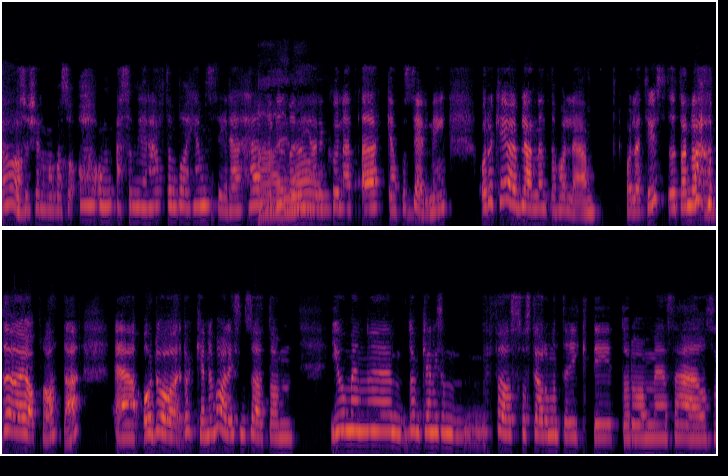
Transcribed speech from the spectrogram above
oh. och så känner man bara så, oh, om, alltså, ni hade haft en bra hemsida, herregud vad ni hade kunnat öka försäljning. Och då kan jag ibland inte hålla hålla tyst utan då börjar jag prata. Eh, och då, då kan det vara liksom så att de Jo men eh, de kan liksom, först förstår de inte riktigt och de är så här och så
